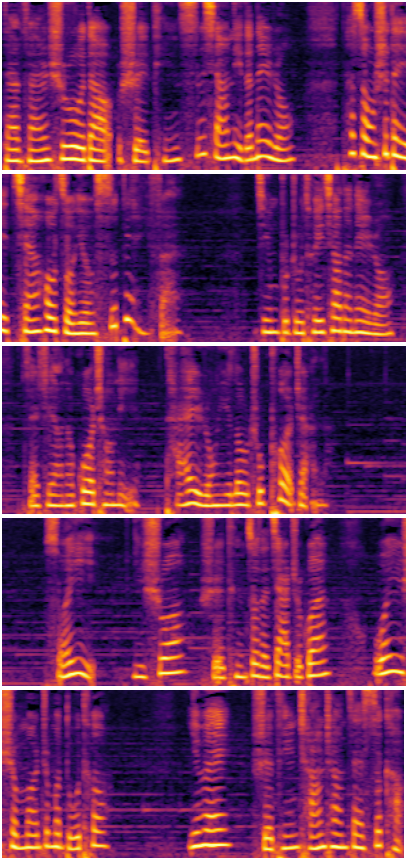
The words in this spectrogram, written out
但凡输入到水瓶思想里的内容，他总是得前后左右思辨一番。经不住推敲的内容，在这样的过程里，太容易露出破绽了。所以，你说水瓶座的价值观为什么这么独特？因为水瓶常常在思考，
